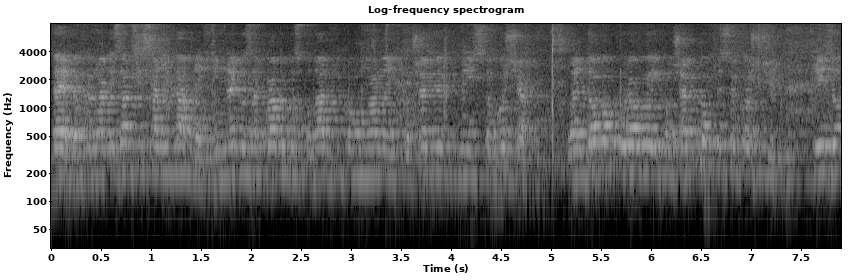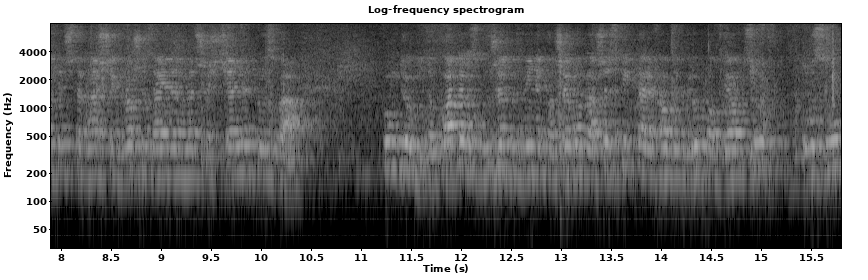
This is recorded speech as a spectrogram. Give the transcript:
B. Do kanalizacji sanitarnej Gminnego Zakładu Gospodarki Komunalnej w Koczewie w miejscowościach Łędowo, Kurowo i Koczewko w wysokości 5 zł 14 groszy za 1 metr sześcienny plus VAT. Punkt drugi. Dopłatę z budżetu gminy Koczewo dla wszystkich taryfowych grup odbiorców usług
